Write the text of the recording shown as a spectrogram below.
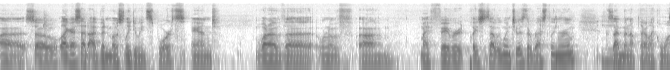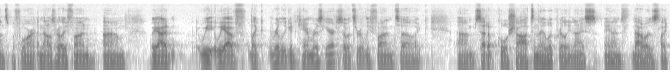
uh, so like I said, I've been mostly doing sports, and one of the one of um, my favorite places that we went to is the wrestling room because Mhm. I've been up there like once before, and that was really fun. Um, we had we we have like really good cameras here, so it's really fun to like um, set up cool shots, and they look really nice. And that was like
